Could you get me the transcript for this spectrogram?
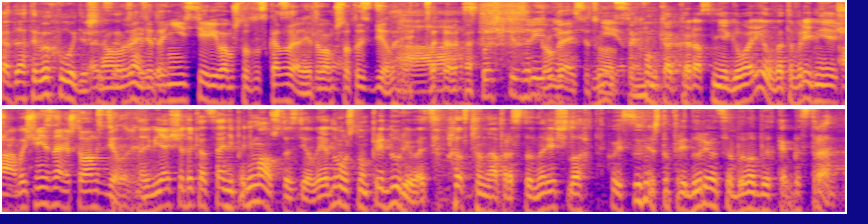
когда ты выходишь. Это, вы знаете, это не из серии вам что-то сказали, это вам что-то сделали. А, с точки зрения... Другая ситуация. Нет, так он как раз мне говорил, в это время я еще... А, вы еще не знали, что вам сделали? Я еще до конца не понимал, что сделал. Я думал, что он придуривается просто-напросто. Но речь шла о такой сумме, что придуриваться было бы как бы странно.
